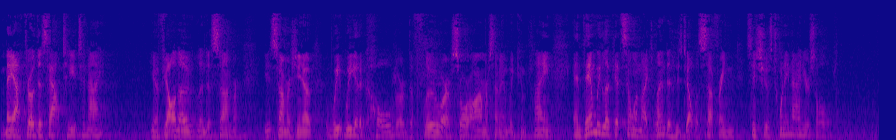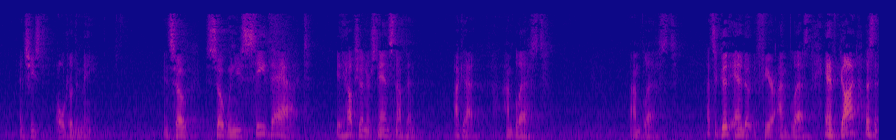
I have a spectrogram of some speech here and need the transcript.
may I throw this out to you tonight? You know, if y'all know Linda Summer, Summers, you know, we, we get a cold or the flu or a sore arm or something, and we complain. And then we look at someone like Linda who's dealt with suffering since she was 29 years old. And she's older than me. And so, so when you see that, it helps you understand something. I got, I'm blessed. I'm blessed. That's a good antidote to fear. I'm blessed. And if God, listen,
